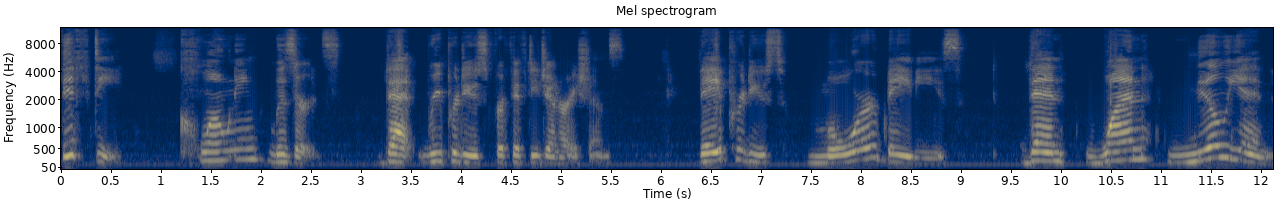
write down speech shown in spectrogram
50 cloning lizards that reproduced for 50 generations, they produce more babies than 1 million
